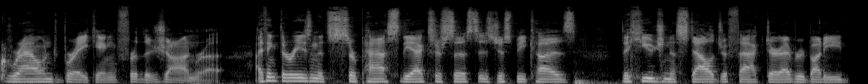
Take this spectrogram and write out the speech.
groundbreaking for the genre. I think the reason it's surpassed The Exorcist is just because the huge nostalgia factor. Everybody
